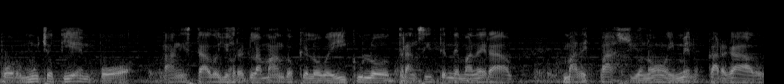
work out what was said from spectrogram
Por mucho tiempo han estado ellos reclamando que los vehículos transiten de manera más despacio ¿no? y menos cargados.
